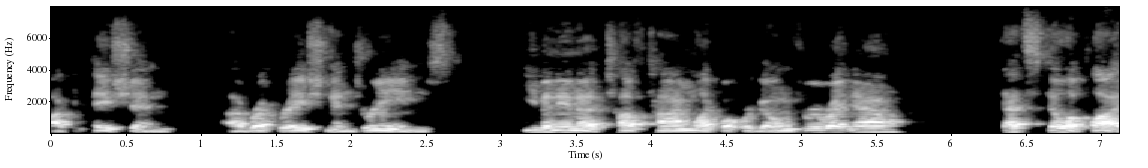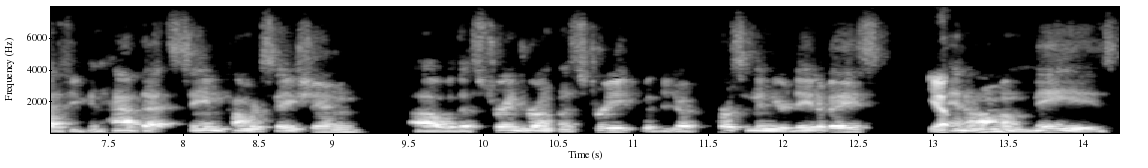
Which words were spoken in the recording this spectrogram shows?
occupation, uh, recreation, and dreams. Even in a tough time like what we're going through right now, that still applies. You can have that same conversation uh, with a stranger on the street, with a person in your database, Yep. And I'm amazed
